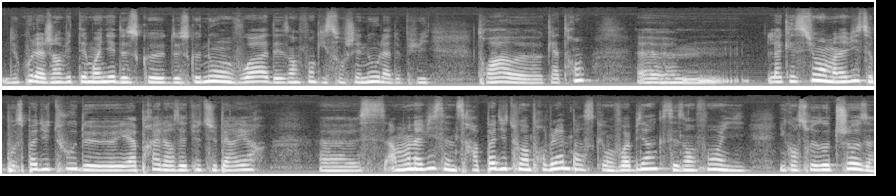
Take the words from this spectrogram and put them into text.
du coup, là, j'ai envie de témoigner de ce, que, de ce que nous, on voit des enfants qui sont chez nous là depuis 3-4 euh, ans. Euh, la question, à mon avis, se pose pas du tout de, et après leurs études supérieures. à mon avis, ça ne sera pas du tout un problème parce qu'on voit bien que ces enfants, ils, construisent autre chose.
